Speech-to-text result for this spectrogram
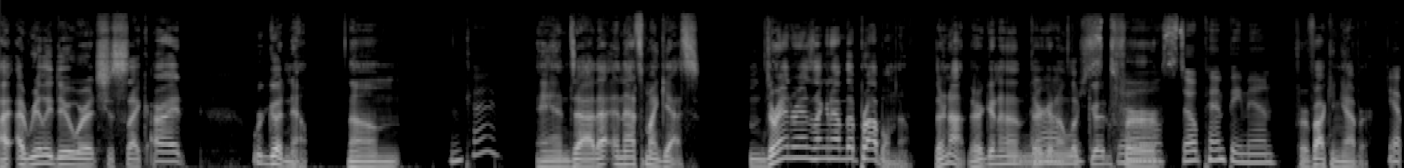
I, I really do. Where it's just like, all right, we're good now. Um, Okay. and uh, that and that's my guess. Duran Duran's not gonna have that problem though. They're not. They're gonna they're gonna look good still, for still pimpy, man. for fucking ever. Yep.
